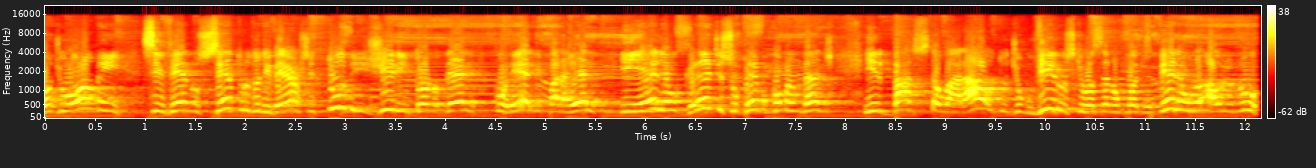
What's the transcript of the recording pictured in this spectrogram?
onde o homem se vê no centro do universo e tudo gira em torno dele, por ele, para ele, e ele é o grande supremo comandante. E basta o arauto de um vírus que você não pode ver ele é a olho nu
